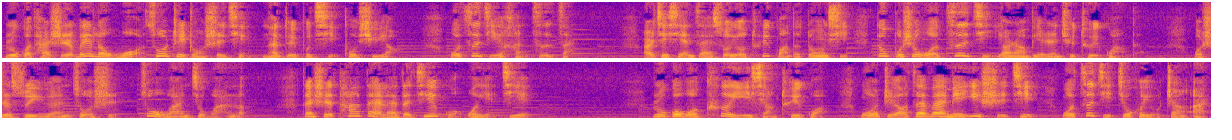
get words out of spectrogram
如果他是为了我做这种事情，那对不起，不需要。我自己很自在，而且现在所有推广的东西，都不是我自己要让别人去推广的。我是随缘做事，做完就完了。但是它带来的结果我也接。如果我刻意想推广，我只要在外面一使劲，我自己就会有障碍。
